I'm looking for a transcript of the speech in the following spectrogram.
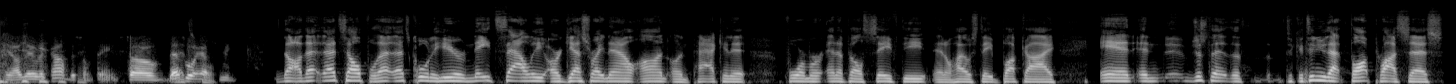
You know, I was able to accomplish some things. So that's, that's what cool. helps me. No, that that's helpful. That that's cool to hear. Nate Salley, our guest right now on Unpacking It, former NFL safety and Ohio State Buckeye, and and just the, the to continue that thought process.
